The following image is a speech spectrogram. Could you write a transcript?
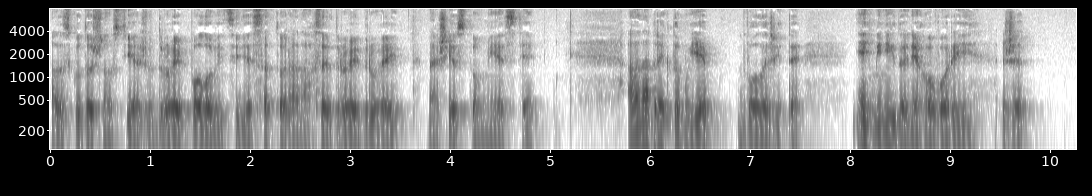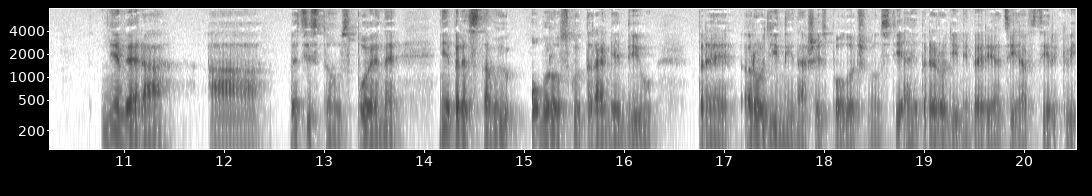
ale v skutočnosti až v druhej polovici desatora, naozaj v druhej, druhej, na šiestom mieste. Ale napriek tomu je dôležité. Nech mi nikto nehovorí, že nevera a veci s toho spojené nepredstavujú obrovskú tragédiu pre rodiny našej spoločnosti, aj pre rodiny veriacich a v cirkvi.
